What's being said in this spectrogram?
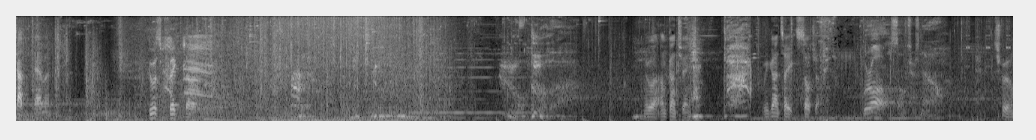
God damn it. He was quick though. one change. We're gonna take soldier. We're all soldiers now. True.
